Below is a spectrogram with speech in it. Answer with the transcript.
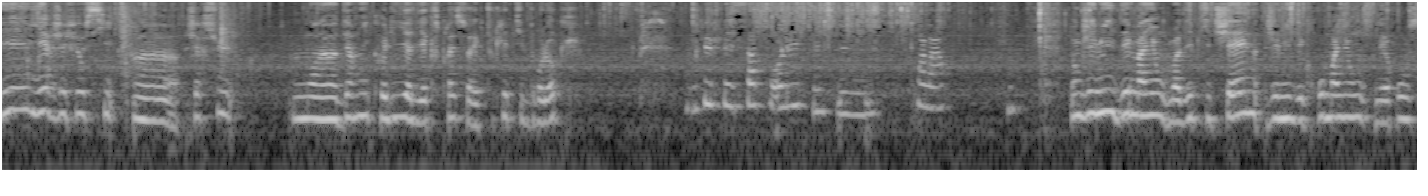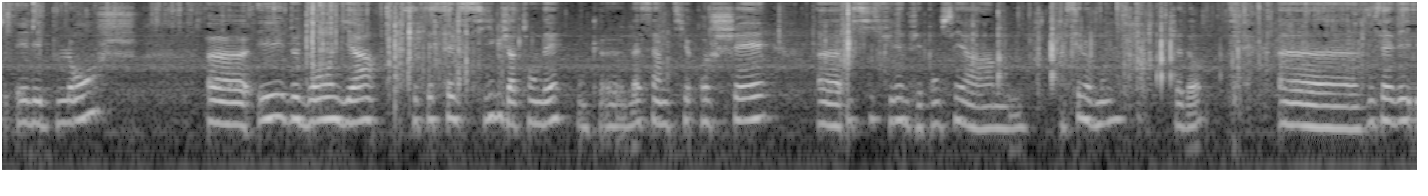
Et hier, j'ai fait aussi, euh, j'ai reçu mon euh, dernier colis AliExpress avec toutes les petites breloques. J'ai fait ça pour les filles. Voilà. Donc j'ai mis des maillons, bah, des petites chaînes, j'ai mis des gros maillons, les roses et les blanches. Euh, et dedans il y a, c'était celle-ci que j'attendais. Donc euh, là c'est un petit hochet. Euh, ici celui-là me fait penser à, à j'adore. vous avez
